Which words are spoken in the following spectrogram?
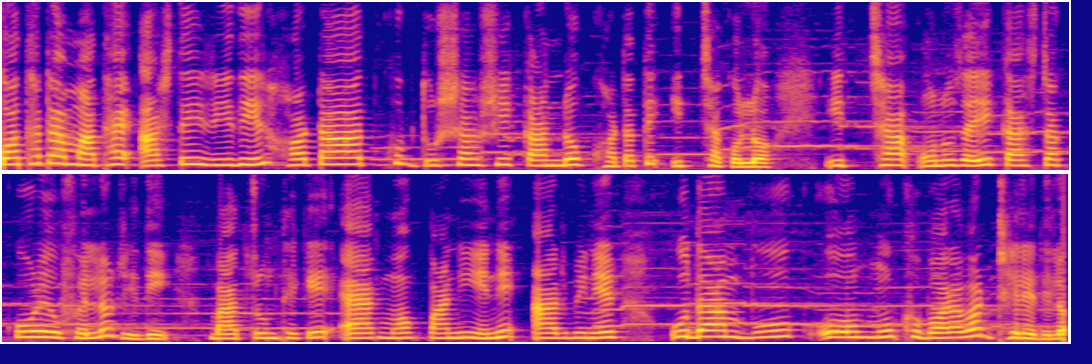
কথাটা মাথায় আসতেই হৃদির হঠাৎ খুব দুঃসাহসিক কাণ্ড ঘটাতে ইচ্ছা করল। ইচ্ছা অনুযায়ী কাজটা করেও ফেলল হৃদি। বাথরুম থেকে এক মগ পানি এনে আরবিনের উদাম বুক ও মুখ বরাবর ঢেলে দিল।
